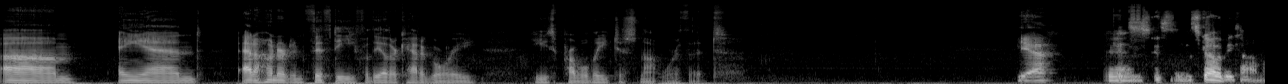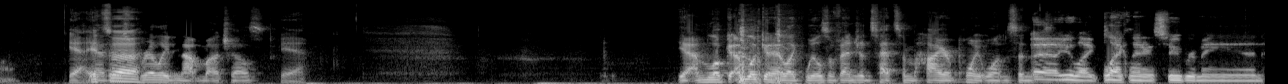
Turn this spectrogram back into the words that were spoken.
um, and at 150 for the other category, he's probably just not worth it. Yeah, yeah It's- it's it's, it's got to be common. Yeah, yeah. it's there's uh, really not much else. yeah, Yeah, I'm looking. I'm looking at like Wheels of Vengeance had some higher point ones, and Uh, you're like Black Lantern, Superman,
